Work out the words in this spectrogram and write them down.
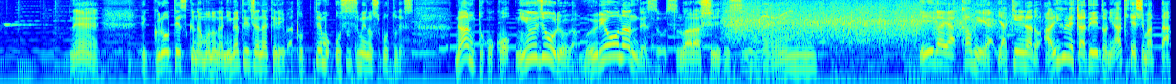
ねえグロテスクなものが苦手じゃなければとってもおすすめのスポットです。なんとここ入場料が無料なんです。素晴らしいですよね。映画やカフェや夜景などありふれたデートに飽きてしまった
